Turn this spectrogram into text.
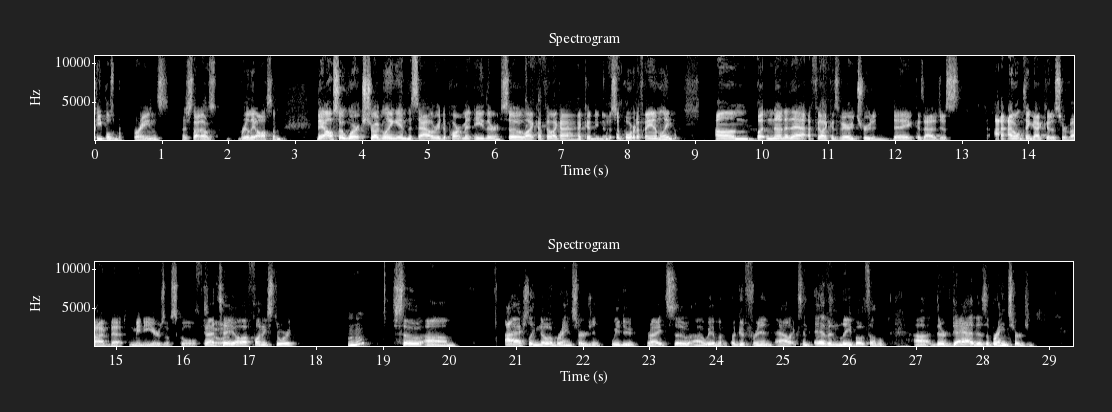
people's brains. I just thought that was really awesome. They also weren't struggling in the salary department either. So like I feel like I, I could, you know, support a family. Um, but none of that I feel like is very true today because I just I, I don't think I could have survived that many years of school. Can I tell uh, you a funny story? Mhm. So, um, I actually know a brain surgeon. We do, right? So, uh, we have a, a good friend, Alex and Evan Lee, both of them. Uh, their dad is a brain surgeon.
